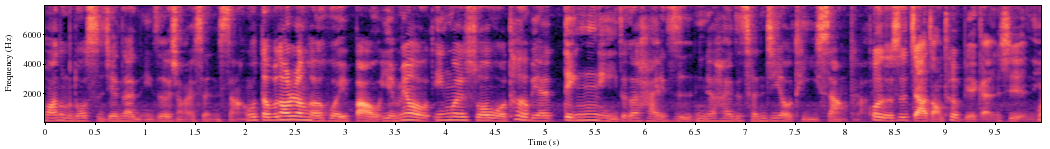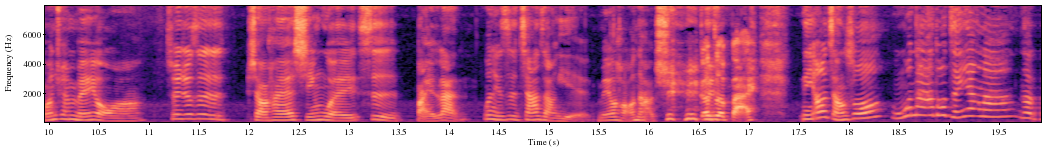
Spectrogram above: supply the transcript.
花那么多时间在你这个小孩身上？我得不到任何回报，也没有因为说我特别盯你这个孩子，你的孩子成绩有提上来。或者是家长特别感谢你，完全没有啊。所以就是小孩的行为是摆烂，问题是家长也没有好到哪去 跟着摆。你要讲说，我问大家都怎样啦，那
